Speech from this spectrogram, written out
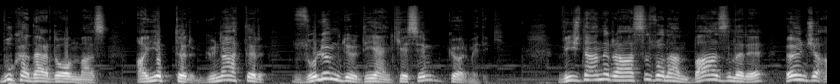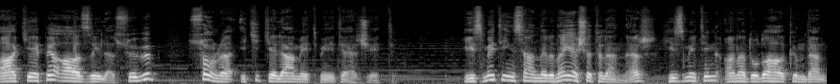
bu kadar da olmaz, ayıptır, günahtır, zulümdür diyen kesim görmedik. Vicdanı rahatsız olan bazıları önce AKP ağzıyla sövüp sonra iki kelam etmeyi tercih etti. Hizmet insanlarına yaşatılanlar, hizmetin Anadolu halkından,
